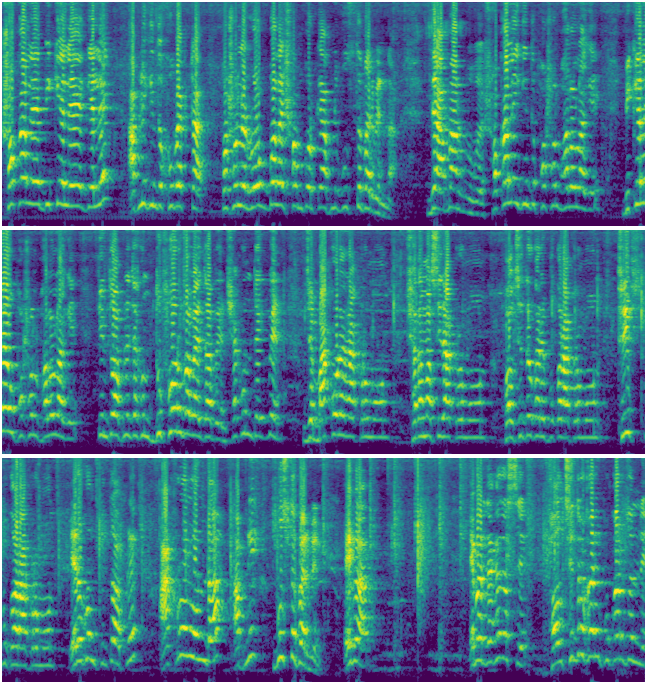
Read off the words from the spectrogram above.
সকালে, বিকেলে গেলে আপনি কিন্তু খুব একটা ফসলের রোগ বালাই সম্পর্কে আপনি বুঝতে পারবেন না। যে আমার, সকালেই কিন্তু ফসল ভালো লাগে, বিকেলেও ফসল ভালো লাগে, কিন্তু আপনি যখন দুপুর বেলায় যাবেন, সেখন দেখবেন যে মাকড়ের আক্রমণ, সাদামাছির আক্রমণ, ফলছিদ্রকারী পোকার আক্রমণ থ্রিপস পোকার আক্রমণ, এরকম কিন্তু আপনার আক্রমণটা আপনি বুঝতে পারবেন। এবার এবার দেখা যাচ্ছে ফল ছিদ্রকারী পোকার জন্যে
